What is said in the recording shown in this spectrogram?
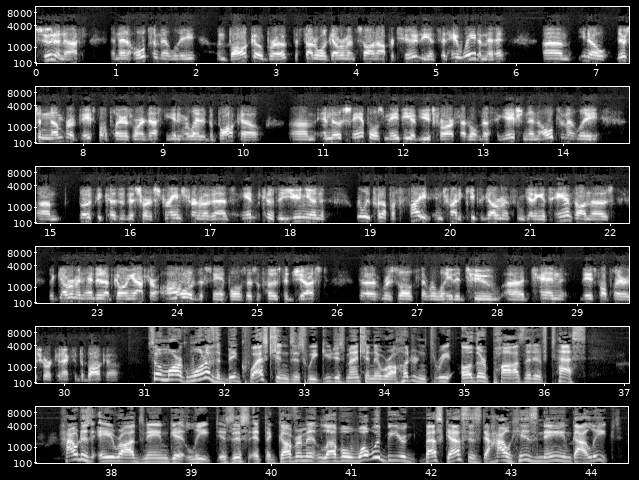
soon enough. And then ultimately, when Balco broke, the federal government saw an opportunity and said, hey, wait a minute. Um, you know, there's a number of baseball players we're investigating related to Balco, um, and those samples may be of use for our federal investigation. And ultimately, um, both because of this sort of strange turn of events and because the union really put up a fight and tried to keep the government from getting its hands on those, the government ended up going after all of the samples as opposed to just the results that related to uh, 10 baseball players who are connected to Balco. So, Mark, one of the big questions this week, you just mentioned there were 103 other positive tests. How does A Rod's name get leaked? Is this at the government level? What would be your best guess as to how his name got leaked?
